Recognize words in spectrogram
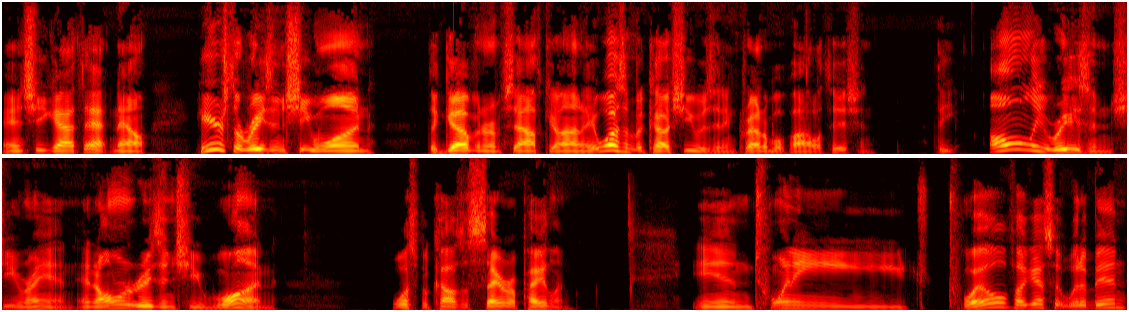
and she got that. Now, here's the reason she won the governor of South Carolina, it wasn't because she was an incredible politician. The only reason she ran and the only reason she won was because of Sarah Palin. In 2012, I guess it would have been,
